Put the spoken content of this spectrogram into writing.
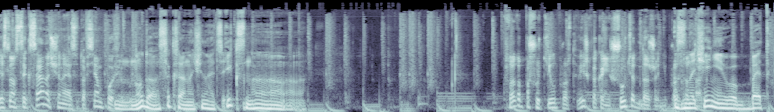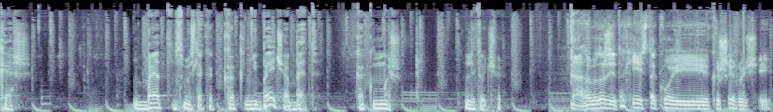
Если он с икса начинается, то всем пофиг. Ну да, с икса начинается. X на... Кто-то пошутил просто. Видишь, как они шутят даже. Не просто Значение так. его bad cache. Bad, в смысле, как, как не badge, а bad. Как мышь летучая. А, ну подожди, так есть такой кэширующий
